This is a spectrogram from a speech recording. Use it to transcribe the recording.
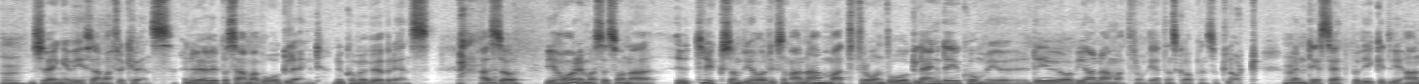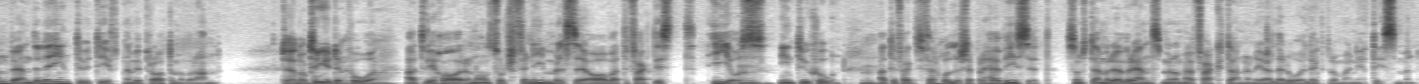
Mm. Nu svänger vi i samma frekvens. Nu är vi på samma våglängd. Nu kommer vi överens. Alltså, vi har en massa sådana uttryck som vi har liksom anammat från våglängd. Det, kommer ju, det har vi anammat från vetenskapen såklart. Mm. Men det sätt på vilket vi använder det intuitivt när vi pratar med varandra tyder på ja. att vi har någon sorts förnimmelse av att det faktiskt i oss, mm. intuition, mm. att det faktiskt förhåller sig på det här viset som stämmer överens med de här fakta när det gäller då elektromagnetismen.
